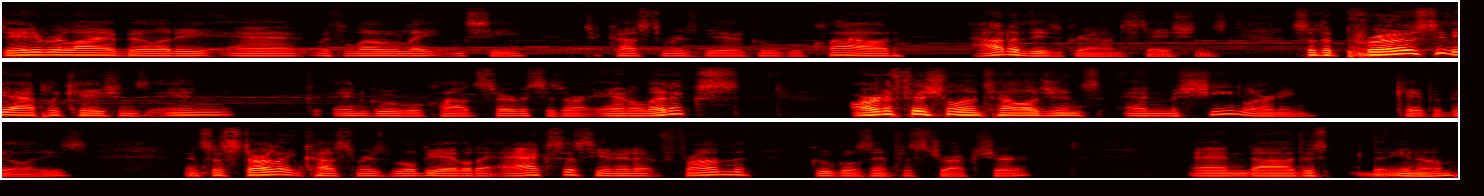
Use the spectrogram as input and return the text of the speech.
data reliability and with low latency to customers via Google Cloud out of these ground stations. So the pros to the applications in in Google Cloud services are analytics, artificial intelligence, and machine learning capabilities. And so Starlink customers will be able to access the internet from Google's infrastructure. And uh, this, you know,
